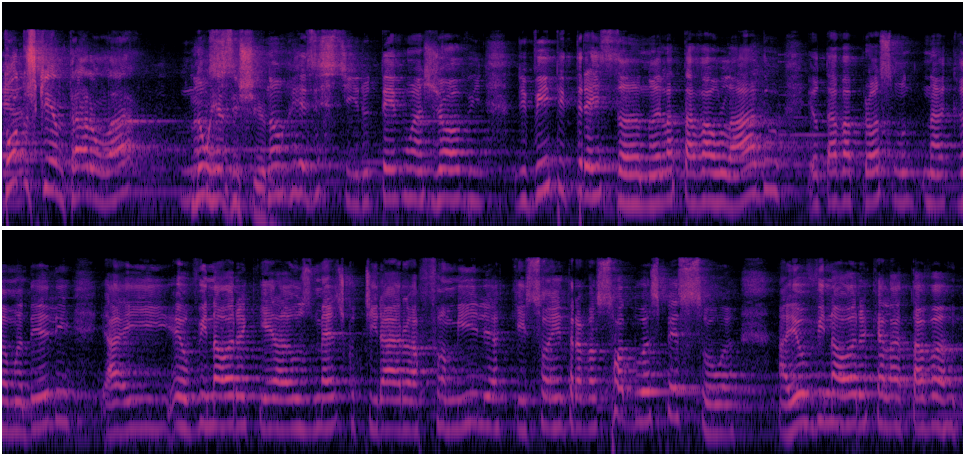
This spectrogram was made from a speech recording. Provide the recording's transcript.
todos que entraram lá não, resistiram. Não resistiram. Teve uma jovem de 23 anos, ela estava ao lado, eu estava próximo na cama dele, aí eu vi na hora que ela- os médicos tiraram a família, que só entrava só duas pessoas. Aí eu vi na hora que ela estava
